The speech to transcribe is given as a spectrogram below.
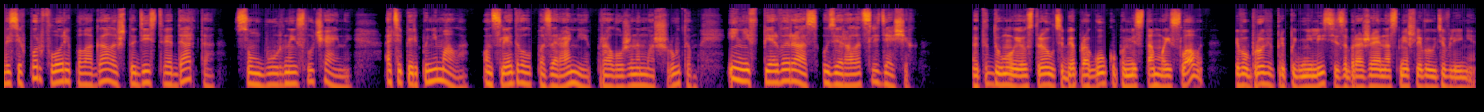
До сих пор Флори полагала, что действия Дарта сумбурны и случайны, а теперь понимала, он следовал по заранее проложенным маршрутам и не в первый раз удирал от следящих. «А ты думал, я устроил тебе прогулку по местам моей славы?» Его брови приподнялись, изображая насмешливое удивление.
